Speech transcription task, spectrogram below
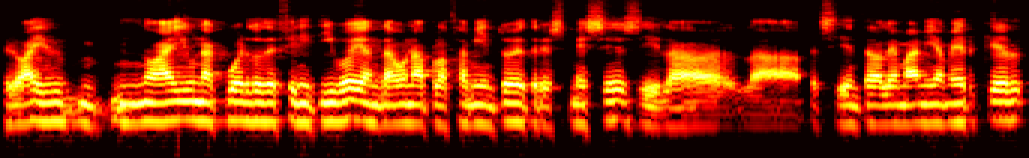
pero hay, no hay un acuerdo definitivo y han dado un aplazamiento de tres meses y la, presidenta de Alemania, Merkel,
